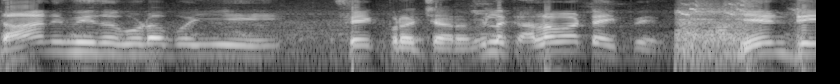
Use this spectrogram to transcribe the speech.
దాని మీద కూడా పోయి ఫేక్ ప్రచారం. వీళ్ళకి అలవాటు అయిపోయింది. ఏంటి?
